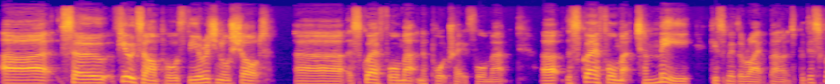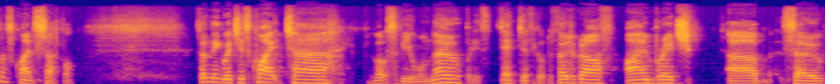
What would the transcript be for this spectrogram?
Uh, so a few examples, the original shot, uh, a square format and a portrait format. The square format to me gives me the right balance, but this one's quite subtle. Something which is quite, lots of you will know, but it's dead difficult to photograph. Iron Bridge. Um, so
